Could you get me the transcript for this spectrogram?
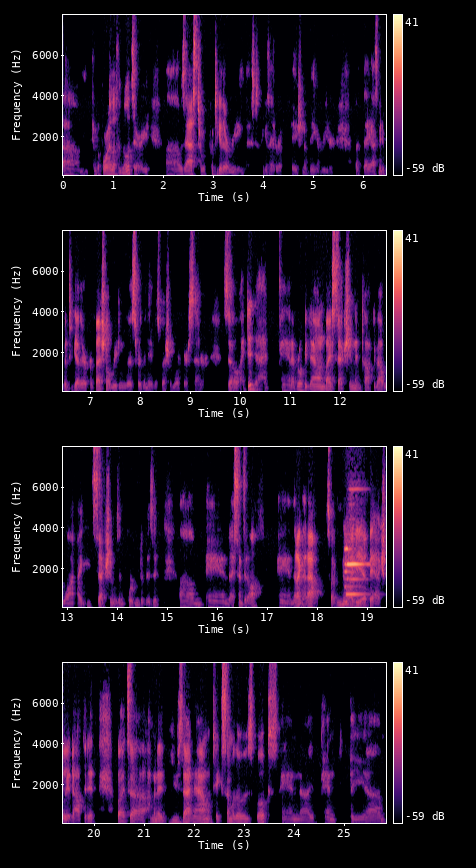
Um, and before I left the military, uh, I was asked to put together a reading list because I had a reputation of being a reader. But they asked me to put together a professional reading list for the Naval Special Warfare Center. So I did that, and I broke it down by section and talked about why each section was important to visit. Um, and I sent it off and then I got out. So I have no idea if they actually adopted it, but uh, I'm going to use that now and take some of those books and uh, and the um,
